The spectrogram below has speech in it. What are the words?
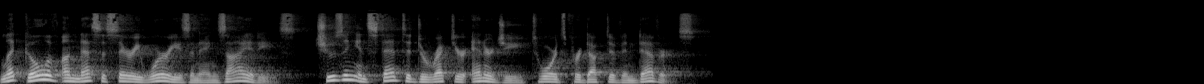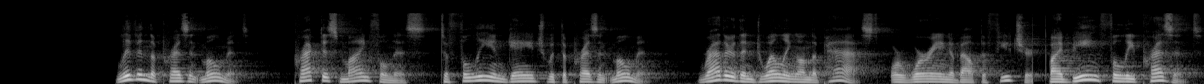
Let go of unnecessary worries and anxieties, choosing instead to direct your energy towards productive endeavors. Live in the present moment. Practice mindfulness to fully engage with the present moment, rather than dwelling on the past or worrying about the future. By being fully present,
